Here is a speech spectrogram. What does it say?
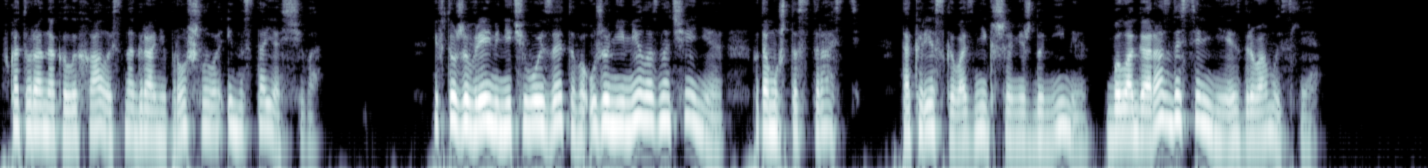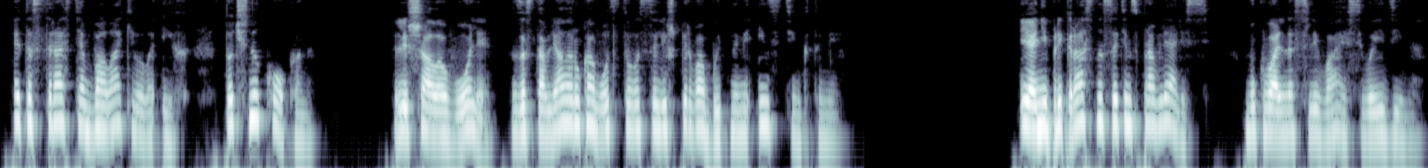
в которой она колыхалась на грани прошлого и настоящего. И в то же время ничего из этого уже не имело значения, потому что страсть, так резко возникшая между ними, была гораздо сильнее здравомыслия. Эта страсть обволакивала их, точно кокон. Лишала воли, заставляла руководствоваться лишь первобытными инстинктами. И они прекрасно с этим справлялись, буквально сливаясь воедино.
